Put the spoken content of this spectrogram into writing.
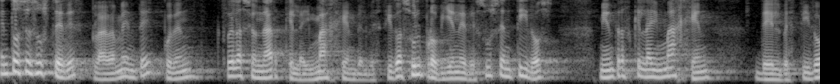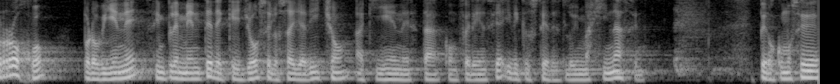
Entonces ustedes claramente pueden relacionar que la imagen del vestido azul proviene de sus sentidos, mientras que la imagen del vestido rojo proviene simplemente de que yo se los haya dicho aquí en esta conferencia y de que ustedes lo imaginasen. Pero como se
